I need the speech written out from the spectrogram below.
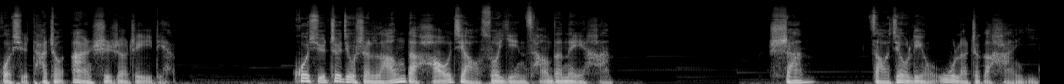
或许他正暗示着这一点。或许这就是狼的嚎叫所隐藏的内涵。山早就领悟了这个含义，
